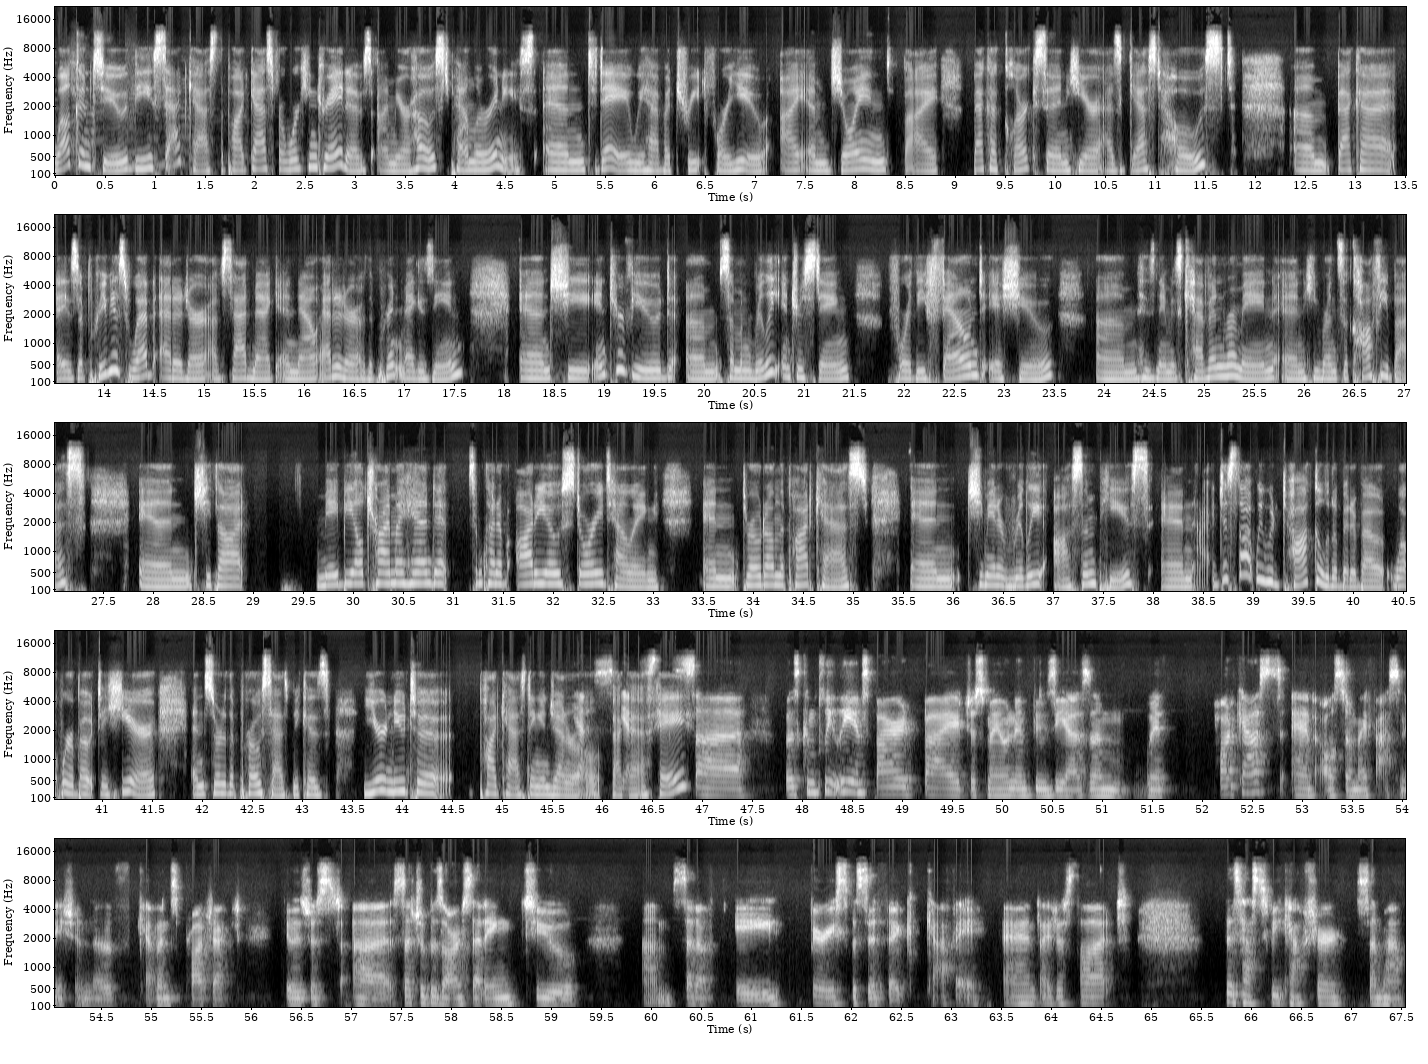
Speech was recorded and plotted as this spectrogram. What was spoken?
Welcome to the Sadcast, the podcast for working creatives. I'm your host, Pamela Rooney's, and today we have a treat for you. I am joined by Becca Clarkson here as guest host. Um, Becca is a previous web editor of SadMag and now editor of the print magazine, and she interviewed um, someone really interesting for the Found issue. Um, his name is Kevin Romain, and he runs the Coffee Bus. And she thought, maybe I'll try my hand at some kind of audio storytelling and throw it on the podcast. And she made a really awesome piece. And I just thought we would talk a little bit about what we're about to hear and sort of the process because you're new to podcasting in general, yes, Becca. Yes. Hey? Uh, was completely inspired by just my own enthusiasm with podcasts and also my fascination of Kevin's project. It was just uh, such a bizarre setting to um, set up a very specific cafe. And I just thought this has to be captured somehow.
